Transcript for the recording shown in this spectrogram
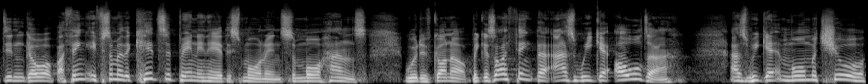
didn't go up, I think if some of the kids had been in here this morning, some more hands would have gone up. Because I think that as we get older, as we get more mature,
